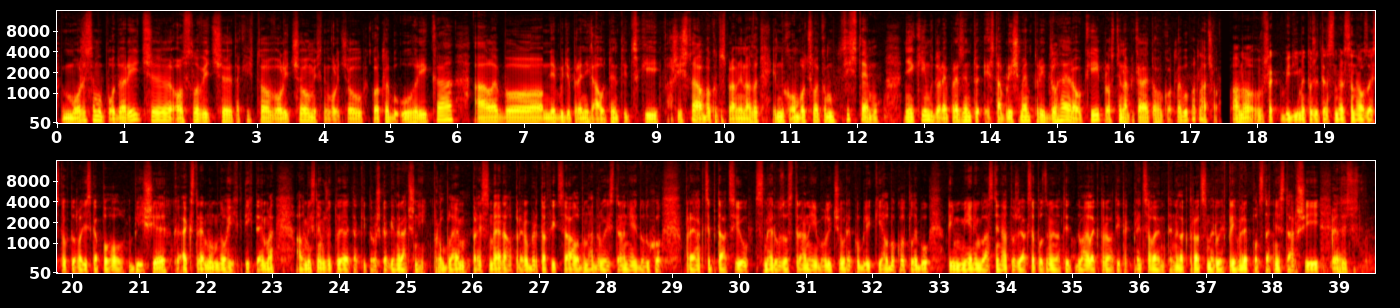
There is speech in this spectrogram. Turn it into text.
Môže sa mu podariť e, osloviť e, takýchto voličov, myslím voličov Kotlebu Uhríka, alebo nebude pre nich autentický fašista, alebo ako to správne nazvať. Jednoducho on bol človekom systému. Niekým, kto reprezentuje establishment, ktorý dlhé roky proste napríklad aj toho Kotlebu potlačal. Áno, však vidíme to, že ten smer sa naozaj z tohto hľadiska pohol bližšie k extrémnu mnohých tých témach, ale myslím, že tu je aj taký troška generačný problém pre smer a pre Roberta Fica, alebo na druhej strane jednoducho pre akceptáciu reakciu smeru zo strany voličov republiky alebo Kotlebu. Tým mierim vlastne na to, že ak sa pozrieme na tie dva elektoráty, tak predsa len ten elektorát smeru je v priemere podstatne starší.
